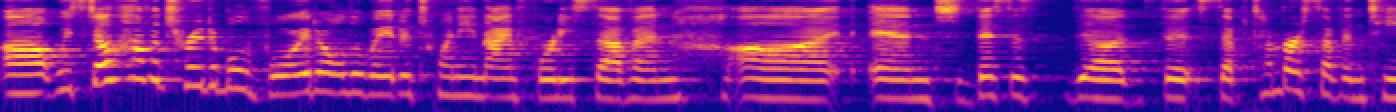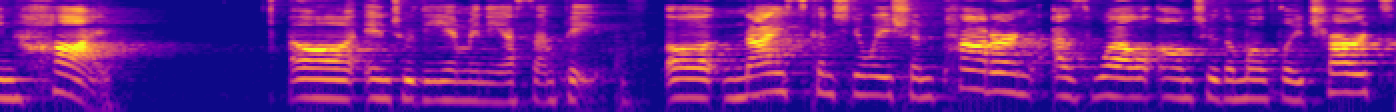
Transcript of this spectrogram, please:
Uh, we still have a tradable void all the way to 29.47 uh, and this is the, the September 17 high uh, into the mini S&P. A nice continuation pattern as well onto the monthly charts,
